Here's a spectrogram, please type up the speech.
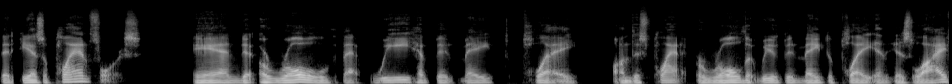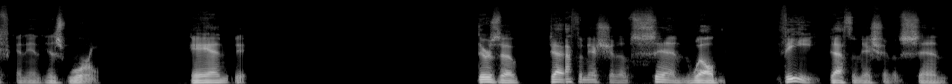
that he has a plan for us and a role that we have been made to play on this planet, a role that we have been made to play in his life and in his world. And there's a definition of sin. Well, the definition of sin,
